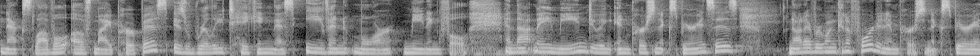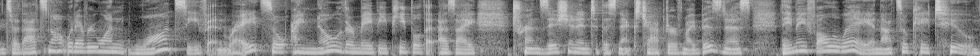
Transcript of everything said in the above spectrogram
next level of my purpose, is really taking this even more meaningful. And that may mean doing in person experiences not everyone can afford an in person experience, or that's not what everyone wants, even, right? So I know there may be people that as I transition into this next chapter of my business, they may fall away, and that's okay too.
